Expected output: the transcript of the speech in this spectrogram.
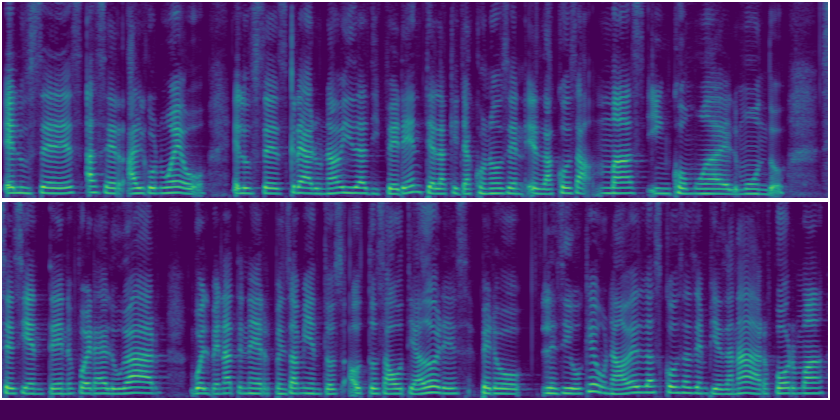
El ustedes hacer algo nuevo, el ustedes crear una vida diferente a la que ya conocen es la cosa más incómoda del mundo. Se sienten fuera de lugar, vuelven a tener pensamientos autosaboteadores, pero les digo que una vez las cosas empiezan a dar forma,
